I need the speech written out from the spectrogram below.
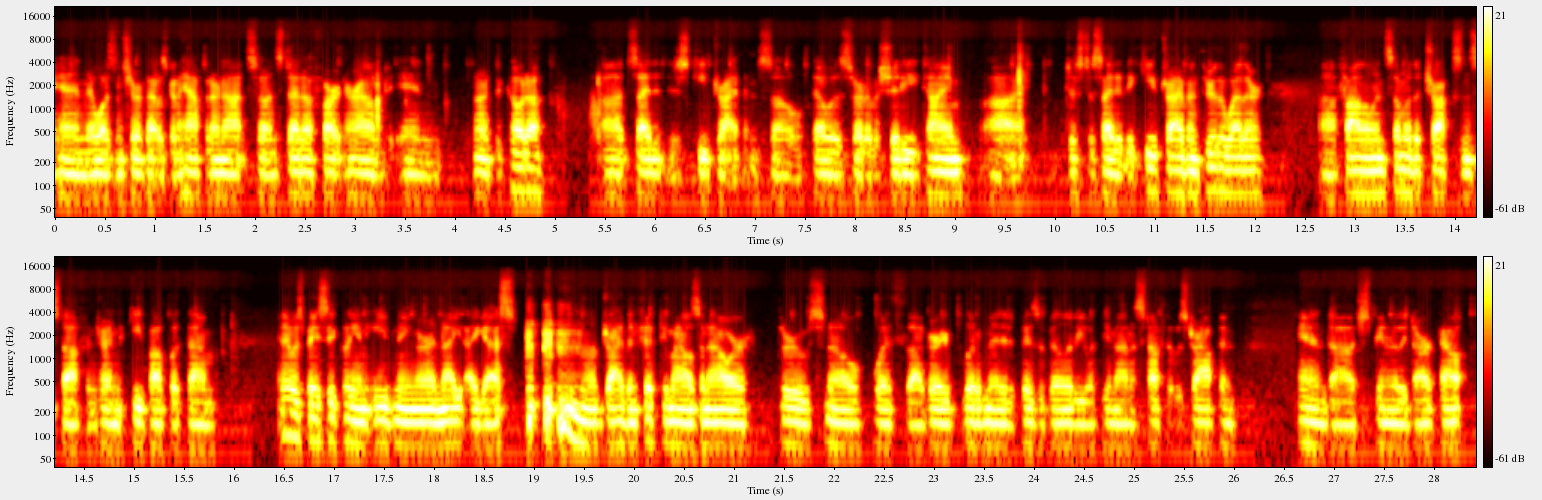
And I wasn't sure if that was going to happen or not. So instead of farting around in North Dakota, uh, decided to just keep driving. So that was sort of a shitty time. Uh, just decided to keep driving through the weather, uh, following some of the trucks and stuff and trying to keep up with them. And it was basically an evening or a night, I guess, of driving 50 miles an hour through snow with uh, very limited visibility with the amount of stuff that was dropping and uh, just being really dark out.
